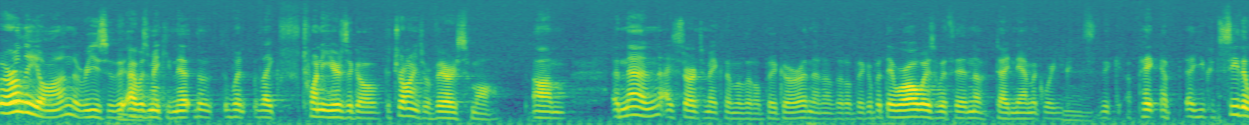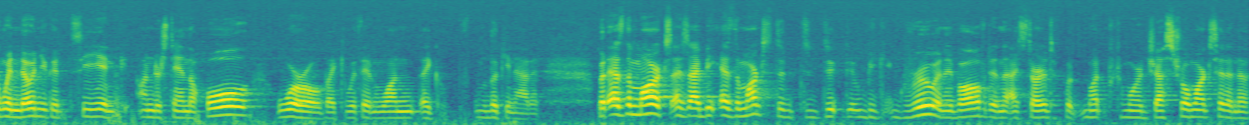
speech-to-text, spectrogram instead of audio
early on, the reason I was making that, the, when, like 20 years ago, the drawings were very small. Um, and then I started to make them a little bigger and then a little bigger, but they were always within a dynamic where you could, see, mm. a, pic- a, you could see the window and you could see and understand the whole world, like within one, like looking at it. But as the marks, as I be, as the marks did, did, did, be, grew and evolved, and I started to put much more gestural marks in, and the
